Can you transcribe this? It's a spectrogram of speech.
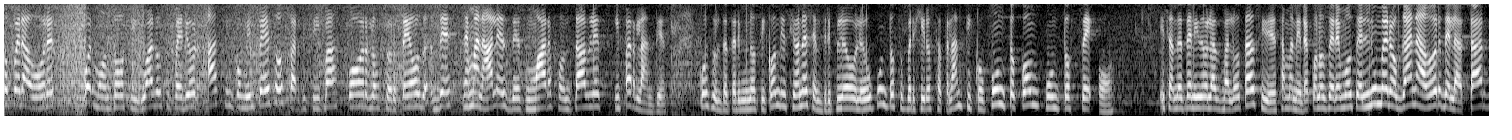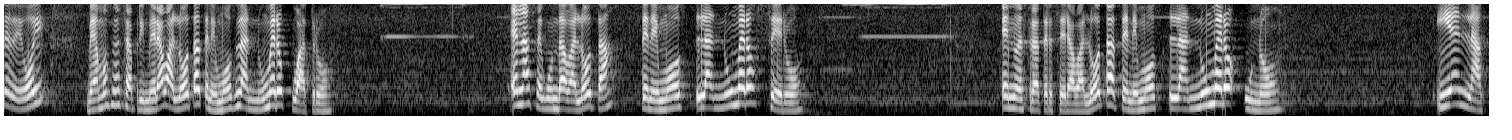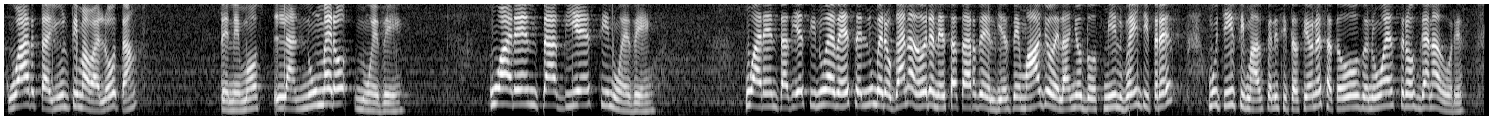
operadores por montos igual o superior a 5 mil pesos. Participa por los sorteos de semanales de smartphone, tablets y parlantes. Consulta términos y condiciones en www.supergirosatlántico.com.co. Y se han detenido las balotas y de esta manera conoceremos el número ganador de la tarde de hoy. Veamos nuestra primera balota, tenemos la número 4. En la segunda balota tenemos la número 0. En nuestra tercera balota tenemos la número 1. Y en la cuarta y última balota tenemos la número 9. 4019. 4019 es el número ganador en esta tarde del 10 de mayo del año 2023. Muchísimas felicitaciones a todos nuestros ganadores.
